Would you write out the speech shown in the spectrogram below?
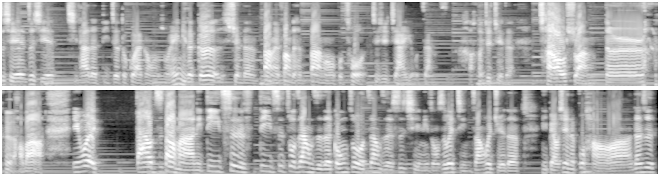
这些这些其他的 DJ 都过来跟我说：“哎，你的歌选得很棒，哎，放得很棒哦，不错，继续加油，这样子。”好，就觉得超爽的，好不好？因为大家都知道嘛，你第一次第一次做这样子的工作，这样子的事情，你总是会紧张，会觉得你表现得不好啊。但是，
